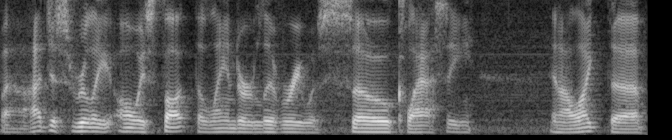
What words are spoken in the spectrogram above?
Wow, I just really always thought the Landor livery was so classy. And I like the,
